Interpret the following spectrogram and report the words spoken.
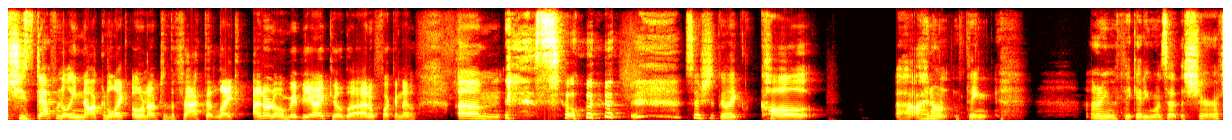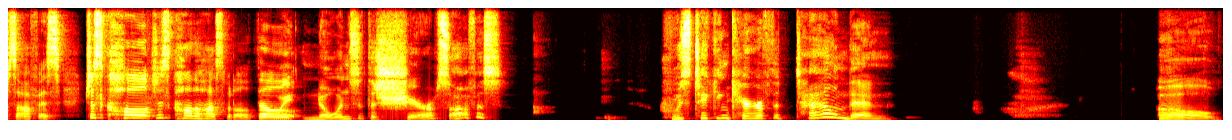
she's definitely not gonna like own up to the fact that like I don't know, maybe I killed her. I don't fucking know. Um, so so she's gonna like call. Uh, I don't think. I don't even think anyone's at the sheriff's office. Just call. Just call the hospital. They'll. Wait, no one's at the sheriff's office? Who's taking care of the town then? Oh,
